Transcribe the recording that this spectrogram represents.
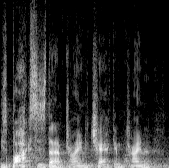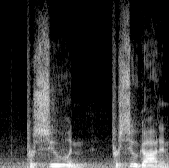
These boxes that I'm trying to check and trying to pursue and pursue God, and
